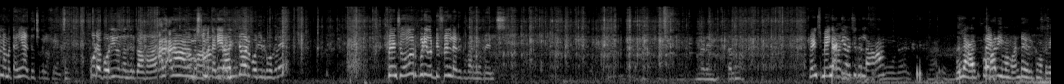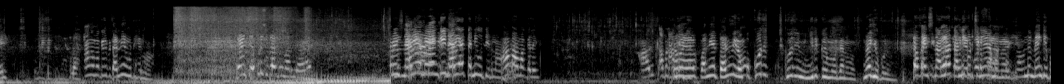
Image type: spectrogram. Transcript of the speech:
நம்ம வந்திருக்காங்க ரெண்டு போகுது ஃப்ரெண்ட்ஸ் ஒவ்வொரு பொடி டிஃப்ரெண்ட் இருக்கு பாருங்க ஃப்ரெண்ட்ஸ் ஃப்ரெண்ட்ஸ் மேங்கி வச்சுக்கலாம். நல்லா அடுத்த வாரி மண்டை இருக்கும் ஃப்ரெண்ட்ஸ் அங்க மக்களுக்கு தண்ணி ஃப்ரெண்ட்ஸ் எப்படி சொல்றாங்க ஃப்ரெண்ட்ஸ் நிறைய மேங்கி நிறைய தண்ணி மக்களே. அதுக்கப்புறம் பண்ணி தண்ணி. ரொம்ப கொதி கொதி இருக்கும் போது நம்ம மேங்கி போடுவோம் ஃப்ரெண்ட்ஸ் நல்லா தண்ணி ஊத்தி நம்ம வந்து மேங்கி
